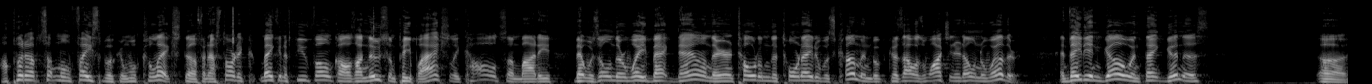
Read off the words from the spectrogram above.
I'll put up something on Facebook and we'll collect stuff. And I started making a few phone calls. I knew some people. I actually called somebody that was on their way back down there and told them the tornado was coming because I was watching it on the weather. And they didn't go, and thank goodness, uh,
